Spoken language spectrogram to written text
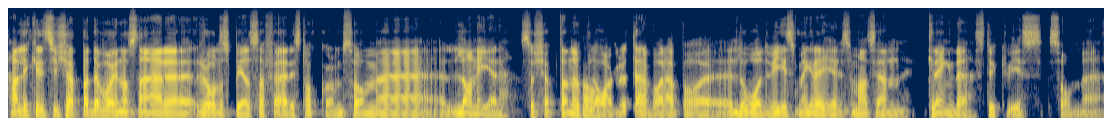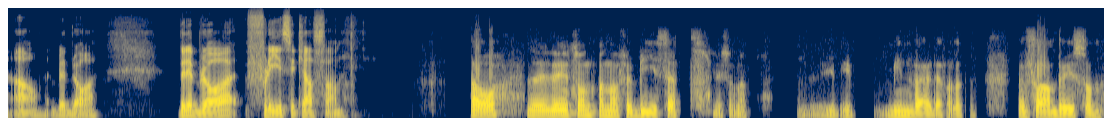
Han lyckades ju köpa, det var ju någon sån här eh, rollspelsaffär i Stockholm som eh, la ner. Så köpte han upp Ja. lagret där bara på eh, lådvis med grejer som han sen krängde styckvis. Som, eh, ja, det blev bra. Det blev bra flis i kassan. Ja, det, det är ju sånt man har förbisett. Liksom, att, i, I min värld i alla fall. Att, vem fan bryr sig om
